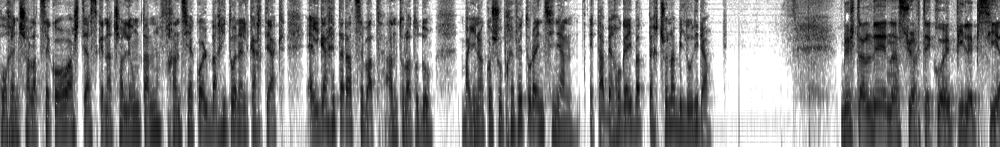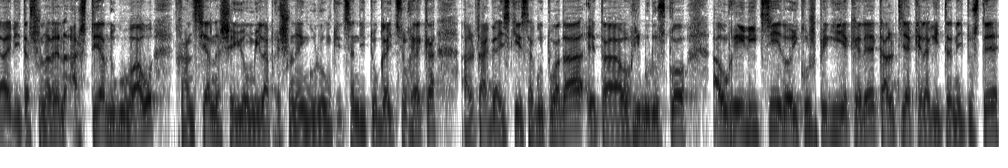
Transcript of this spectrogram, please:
Horren salatzeko, haste azken atxaldeuntan, Frantziako elbarrituen elkarteak elgarretaratze bat antolatu du. Baionako suprefetura intzinean eta berrogei bat pertsona bildu dira. Bestalde nazioarteko epilepsia editasunaren astea dugu hau, Frantzian seio mila presona inguru unkitzen ditu gaitzorek, alta gaizki ezagutua da, eta horri buruzko aurri iritzi edo ikuspegiek ere kaltiak eragiten dituzte,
